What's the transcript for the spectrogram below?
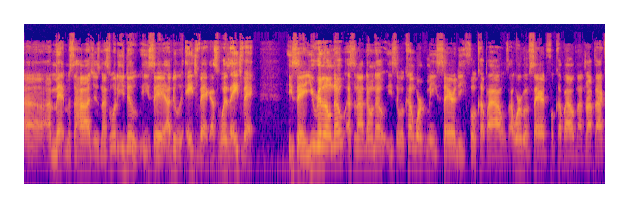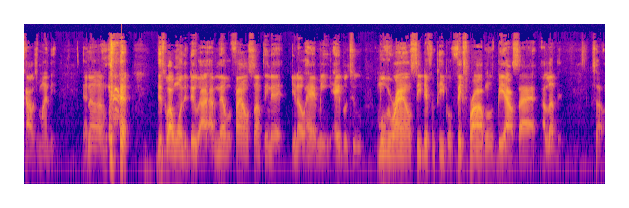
uh, I met Mr. Hodges, and I said, "What do you do?" He said, "I do HVAC." I said, "What is HVAC?" He said, "You really don't know?" I said, "I don't know." He said, "Well, come work with me Saturday for a couple hours." I work with him Saturday for a couple hours, and I dropped out of college Monday. And uh, this is what I wanted to do. I, I've never found something that you know had me able to move around, see different people, fix problems, be outside. I loved it. So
